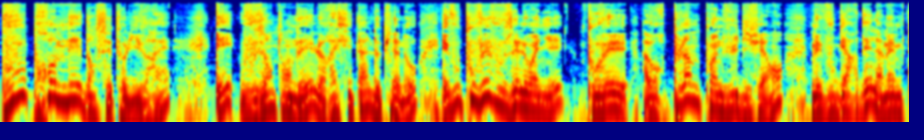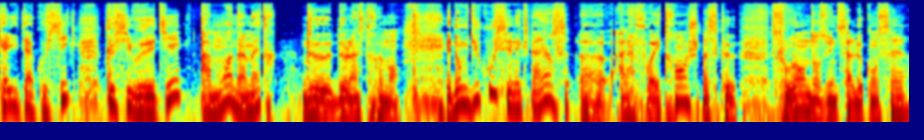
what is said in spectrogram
Vous vous promenez dans cet oliveraie et vous entendez le récital de piano et vous pouvez vous éloigner, vous pouvez avoir plein de points de vue différents, mais vous gardez la même qualité acoustique que si vous étiez à moins d'un mètre de, de l'instrument. Et donc du coup, c'est une expérience euh, à la fois étrange parce que souvent dans une salle de concert,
